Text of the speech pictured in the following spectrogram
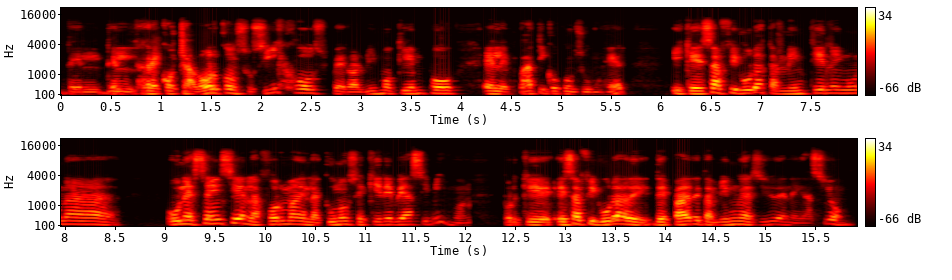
del, del, recochador con sus hijos, pero al mismo tiempo el empático con su mujer, y que esas figuras también tienen una, una esencia en la forma en la que uno se quiere ver a sí mismo, porque esa figura de, de, padre también es un ejercicio de negación.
